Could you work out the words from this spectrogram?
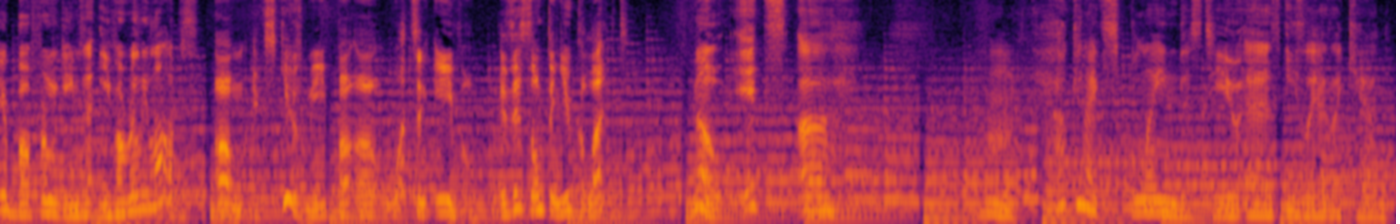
you're both from games that Evo really loves. Um, excuse me, but uh, what's an Evo? Is this something you collect? No, it's, uh... Hmm, how can I explain this to you as easily as I can?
